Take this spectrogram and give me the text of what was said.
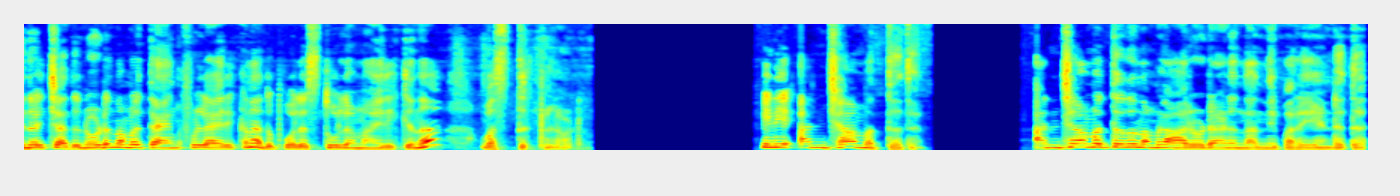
എന്ന് വെച്ച് അതിനോട് നമ്മൾ താങ്ക്ഫുൾ ആയിരിക്കണം. അതുപോലെ സ്ഥൂലമായിരിക്കുന്ന വസ്തുക്കളോട്. ഇനി അഞ്ചാമത്തത്. അഞ്ചാമത്തത് നമ്മൾ ആരോടാണ് നന്ദി പറയേണ്ടത്?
